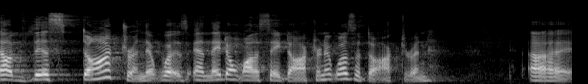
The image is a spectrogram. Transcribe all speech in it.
of this doctrine that was, and they don't want to say doctrine, it was a doctrine. Uh,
